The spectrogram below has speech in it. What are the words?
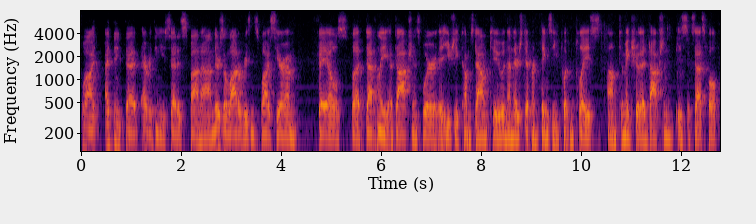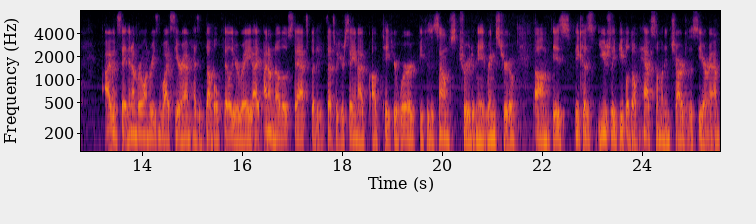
Well, I, I think that everything you said is spot on. There's a lot of reasons why CRM fails, but definitely adoption is where it usually comes down to. And then there's different things that you put in place um, to make sure that adoption is successful. I would say the number one reason why CRM has a double failure rate, I, I don't know those stats, but if that's what you're saying, I, will take your word because it sounds true to me, it rings true, um, is because usually people don't have someone in charge of the CRM.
